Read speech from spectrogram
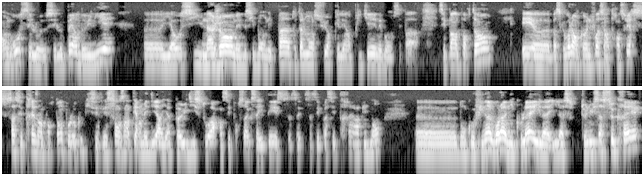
en, gros, c'est le c'est le père de Ilié. Il y a aussi une agent, mais si bon, on n'est pas totalement sûr qu'elle est impliquée, mais bon, c'est pas c'est pas important. Et euh, parce que voilà, encore une fois, c'est un transfert, ça c'est très important pour le coup qui s'est fait sans intermédiaire, il n'y a pas eu d'histoire, c'est pour ça que ça a été, ça, s'est passé très rapidement. Euh, donc au final, voilà, Nicolas, il a, il a tenu ça secret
